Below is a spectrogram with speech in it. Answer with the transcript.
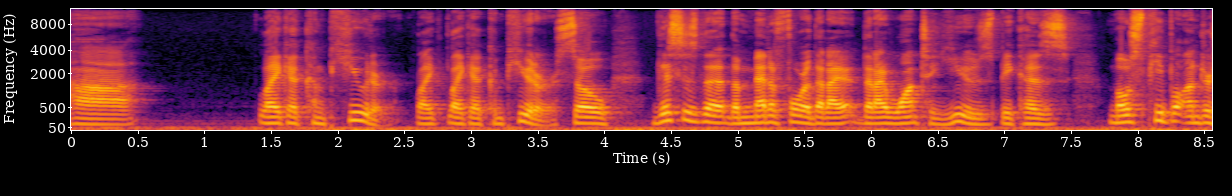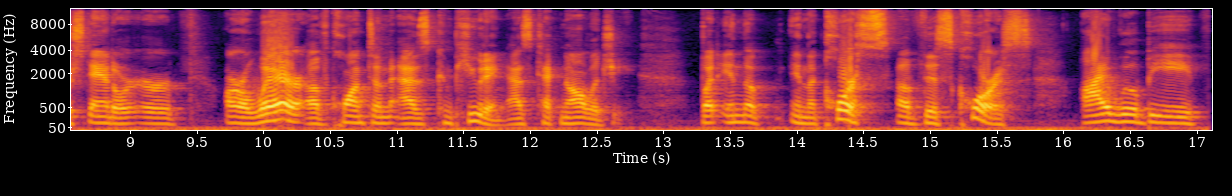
uh, like a computer, like like a computer. So this is the the metaphor that I that I want to use because most people understand or, or are aware of quantum as computing, as technology. But in the in the course of this course, I will be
